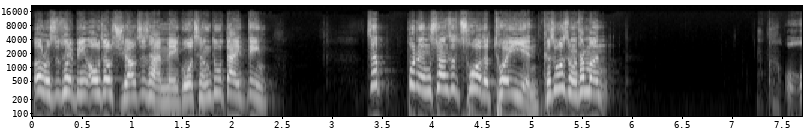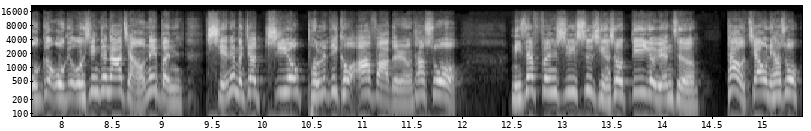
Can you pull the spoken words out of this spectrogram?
俄罗斯退兵，欧洲取消制裁，美国程度待定，这不能算是错的推演。可是为什么他们？我我跟我跟我先跟大家讲哦，那本写那本叫《Geopolitical Alpha》的人，他说你在分析事情的时候，第一个原则。他有教你，他说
